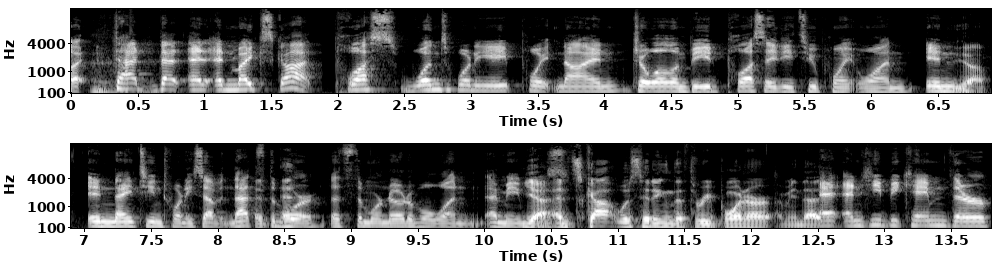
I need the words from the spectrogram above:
Like that that and, and, Mike Scott plus 128.9, Joel Embiid plus 82.1 in yeah. in 1927. That's and, the more and, that's the more notable one. I mean, yeah, was, and Scott was hitting the three pointer. I mean that, and, he became their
